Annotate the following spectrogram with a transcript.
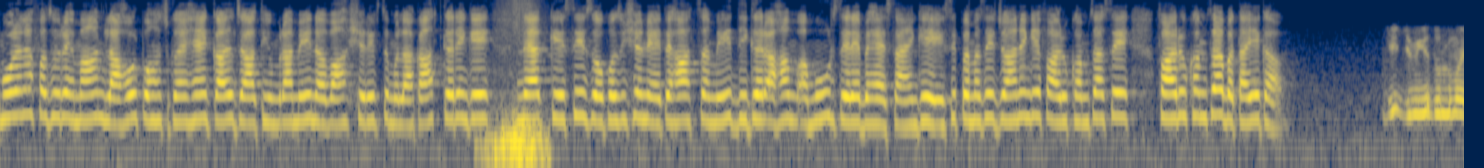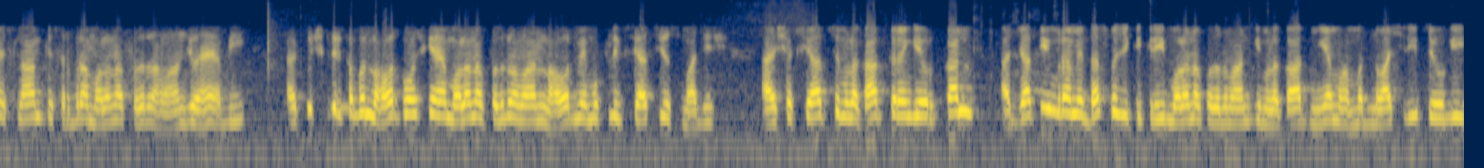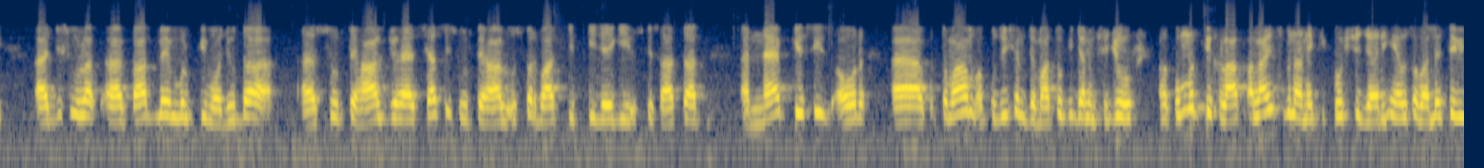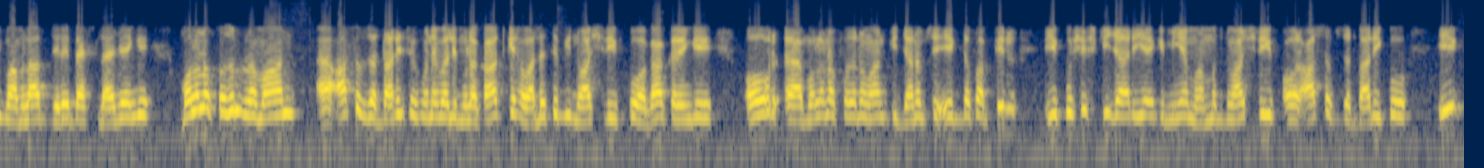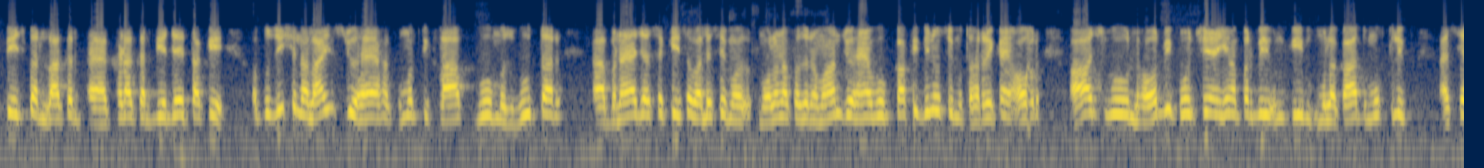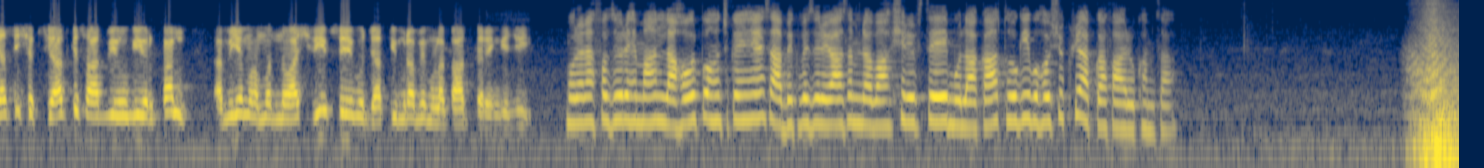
مولانا فضل الرحمان لاہور پہنچ گئے ہیں۔ کل جاتی عمرہ میں نواز شریف سے ملاقات کریں گے۔ نیب کیسز اپوزیشن اتحاد سمیت دیگر اہم امور زیر بحث آئیں گے۔ اسی پر مزید جانیں گے فاروق حمزہ سے۔ فاروق حمزہ، بتائیے گا۔ جی جمعیت علماء اسلام کے سربراہ مولانا فضل الرحمان جو ہیں، ابھی کچھ دیر قبل لاہور پہنچ گئے ہیں۔ مولانا فضل الرحمان لاہور میں مختلف سیاسی اور سماجی شخصیات سے ملاقات کریں گے۔ اور کل جاتی عمرہ میں دس بجے کے قریب مولانا فضل الرحمان کی ملاقات میاں محمد نواز شریف سے ہوگی۔ جس ملاقات میں ملک کی موجودہ صورتحال جو ہے، سیاسی صورتحال، اس پر بات چیت کی جائے گی، اس کے ساتھ ساتھ نیب کیسز اور تمام اپوزیشن جماعتوں کی جانب سے جو حکومت کے خلاف الائنس بنانے کی کوشش جاری ہیں، اس حوالے سے بھی معاملات زیر بحث لائے جائیں گے۔ مولانا فضل الرحمان آصف زرداری سے ہونے والی ملاقات کے حوالے سے بھی نواز شریف کو آگاہ کریں گے اور مولانا فضل الرحمان کی جانب سے ایک دفعہ پھر یہ کوشش کی جا رہی ہے کہ میاں محمد نواز شریف اور آصف زرداری کو ایک پیج پر لا کر کھڑا کر دیا جائے تاکہ اپوزیشن الائنس جو ہے، حکومت کے خلاف وہ مضبوط تر بنایا جا سکے۔ اس حوالے سے مولانا فضل الرحمان جو ہیں، وہ کافی دنوں سے متحرک ہیں اور آج وہ لاہور بھی پہنچے ہیں۔ یہاں پر بھی ان کی ملاقات مختلف سیاسی شخصیات کے ساتھ بھی ہوگی اور کل میاں محمد نواز شریف سے وہ جاتی عمرہ میں ملاقات کریں گے۔ جی۔ مولانا فضل الرحمان لاہور پہنچ گئے ہیں۔ سابق وزیر اعظم نواز شریف سے ملاقات ہوگی۔ بہت شکریہ آپ کا، فاروق حمزہ۔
